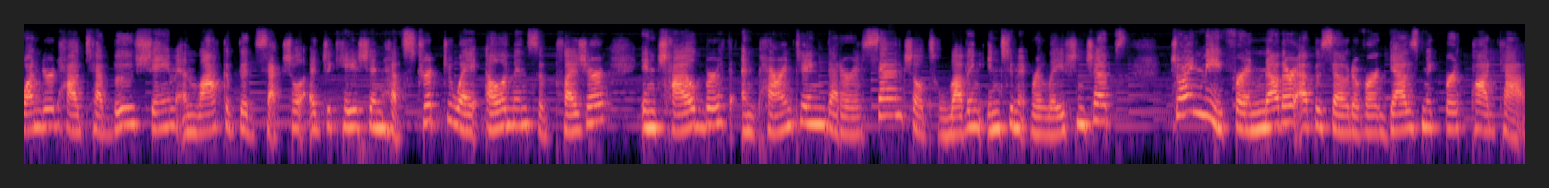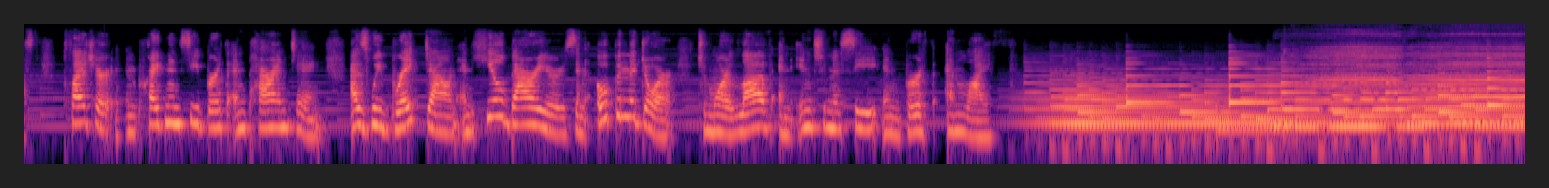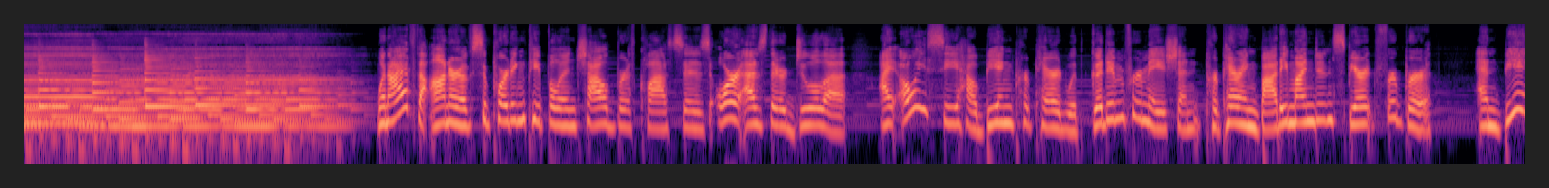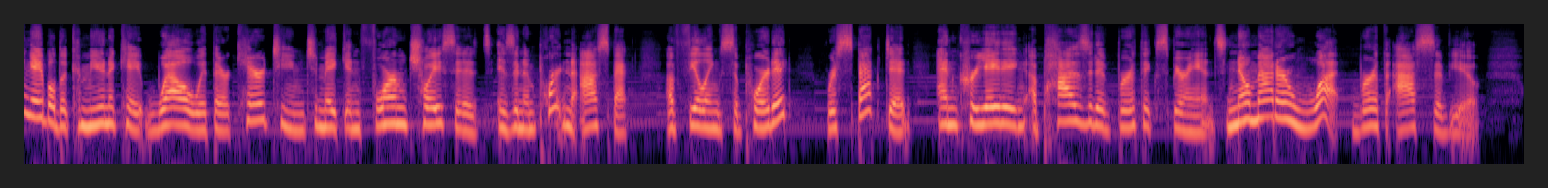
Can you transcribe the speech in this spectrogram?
wondered how taboo, shame, and lack of good sexual education have stripped away elements of pleasure in childbirth and parenting that are essential to loving, intimate relationships? Join me for another episode of our Orgasmic Birth Podcast Pleasure in Pregnancy, Birth, and Parenting as we break down and heal barriers and open the door to more love and intimacy in birth and life. When I have the honor of supporting people in childbirth classes or as their doula, I always see how being prepared with good information, preparing body, mind, and spirit for birth, and being able to communicate well with their care team to make informed choices is an important aspect of feeling supported, respected, and creating a positive birth experience, no matter what birth asks of you.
